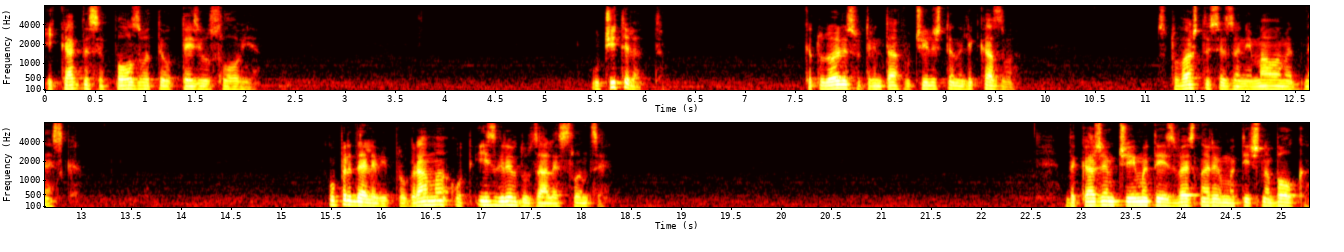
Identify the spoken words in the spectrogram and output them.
и как да се ползвате от тези условия. Учителят, като дойде сутринта в училище, нали казва С това ще се занимаваме днеска. Определя ви програма от изгрев до залез слънце. Да кажем, че имате известна ревматична болка.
